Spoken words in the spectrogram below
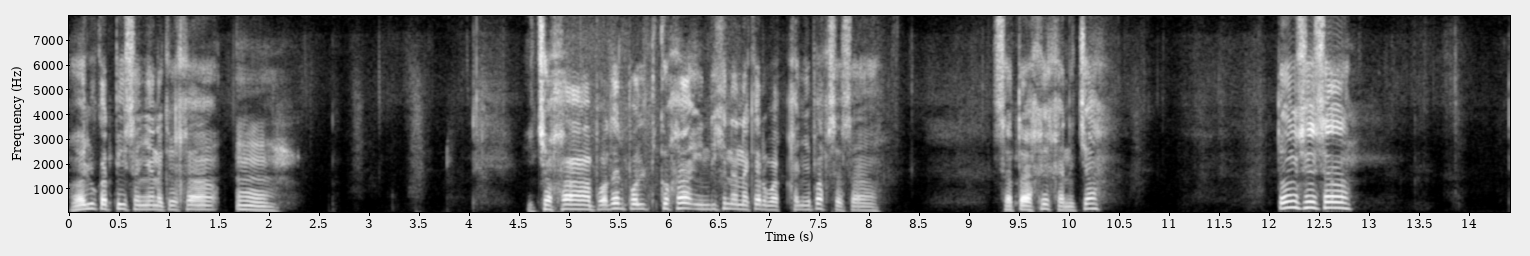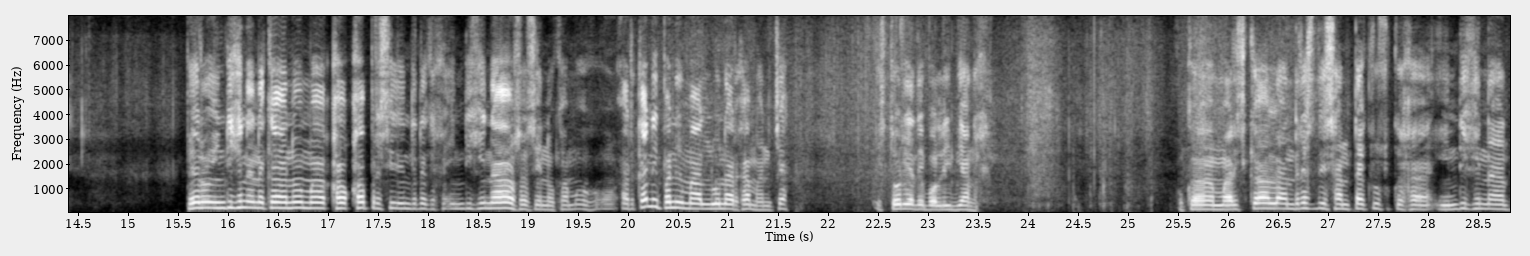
a. Hayukat pisa ñana queja. Mm, ichaqa poder politicoqa indígena kar waqañapaqsa sa satajiqa nicha entonces a pero indígena naka no ma qawqa presidente indígena o sea sino como arkani pani ma lunar kama nicha historia de boliviana uka mariscal Andrés de Santa Cruz uka indígena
